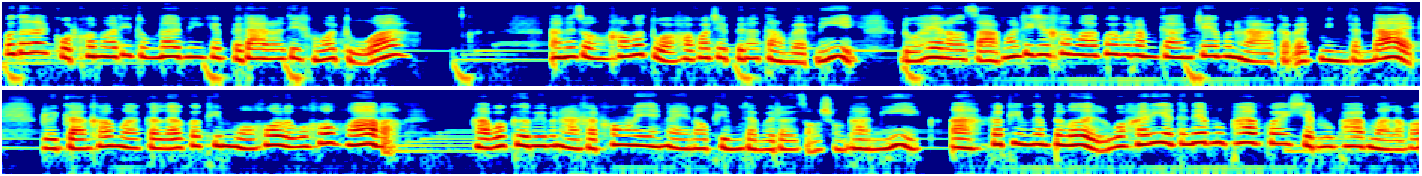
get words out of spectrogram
ก็จะได้กดเข้ามาที่ตรงด้านนี้กันไปได้แล้วที่คำว่าตั๋ว อันในส่วนของคำว่าตัวเขาก็จะเป็นหน้าต่างแบบนี้ โดยให้เราสามารถที่จะเข้ามาเพื่อมาทำการแก้ปัญหากับแอดมินกันได้ โดยการเข้ามากันแล้วก็พิมพ์หัวข้อหรือว่าข้อความ หากว่าเกิดมีปัญหาขัดข้องอะไรยังไงเราพิมพ์กันไปเลยสองช่องทางนี้อะก็พิมพ์กันไปเลยหรือว่าใครที่อยากจะแนบรูปภาพก็ให้เก็บรูปภาพมาแล้วก็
